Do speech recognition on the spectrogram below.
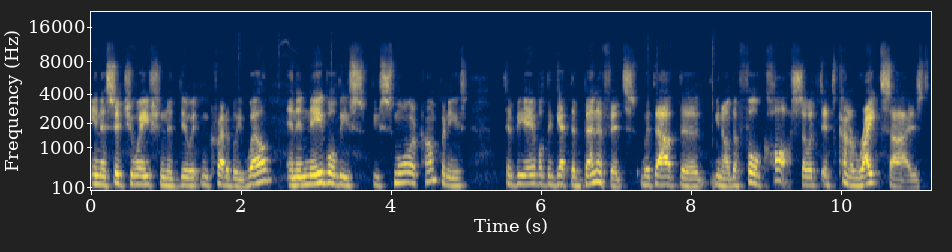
in a situation to do it incredibly well and enable these these smaller companies to be able to get the benefits without the you know the full cost. So it's it's kind of right sized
